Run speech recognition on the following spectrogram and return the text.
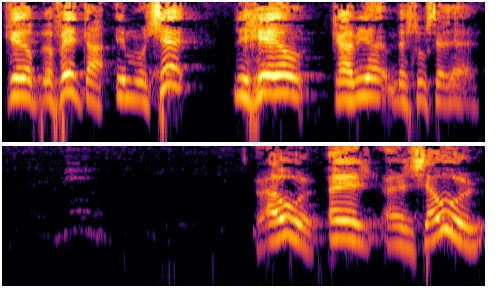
que los profetas y Moisés dijeron que habían de suceder. Raúl, el, el Saúl,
